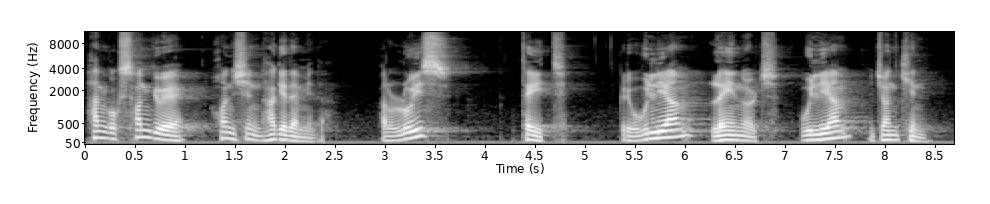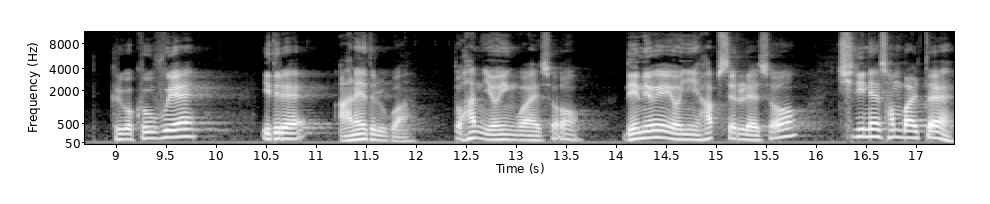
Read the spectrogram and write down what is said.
한국 선교에 헌신하게 됩니다. 바로 루이스 테이트, 그리고 윌리엄 레이놀즈, 윌리엄 전킨, 그리고 그 후에 이들의 아내들과 또 한 여인과 해서 네 명의 여인이 합세를 해서 7인의 선발대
